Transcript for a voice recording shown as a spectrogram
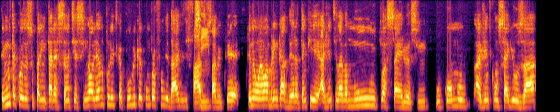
tem muita coisa super interessante, assim, olhando política pública com profundidade de fato, Sim. sabe? Porque, porque não é uma brincadeira, tem que a gente leva muito a sério, assim, o como a gente consegue usar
